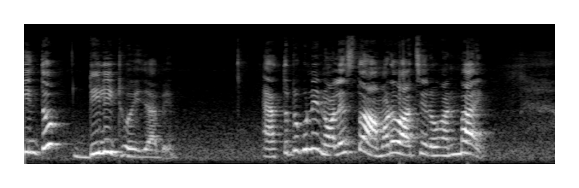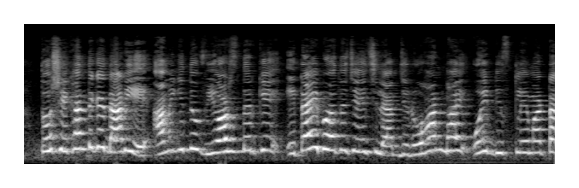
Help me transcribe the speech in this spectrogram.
কিন্তু ডিলিট হয়ে যাবে। এতটুকুনি নলেজ তো আমারও আছে, রোহান ভাই। তো সেখান থেকে দাঁড়িয়ে আমি কিন্তু ভিউয়ার্সদেরকে এটাই বোঝাতে চেয়েছিলাম যে রোহান ভাই ওই ডিসক্লেমারটা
